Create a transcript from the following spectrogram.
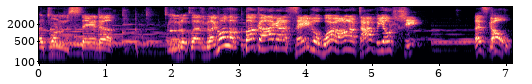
I just want him to stand up in the middle class and be like, Motherfucker, I gotta save the world. I don't have time for your shit. Let's go.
